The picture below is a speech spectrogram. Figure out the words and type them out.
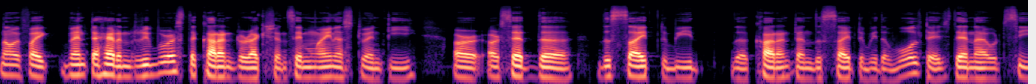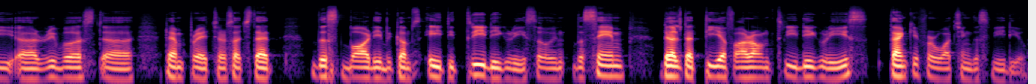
Now, if I went ahead and reversed the current direction, say minus 20, or, or set the this side to be the current and this side to be the voltage, then I would see a reversed uh, temperature such that this body becomes 83 degrees. So in the same delta T of around 3 degrees. Thank you for watching this video.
